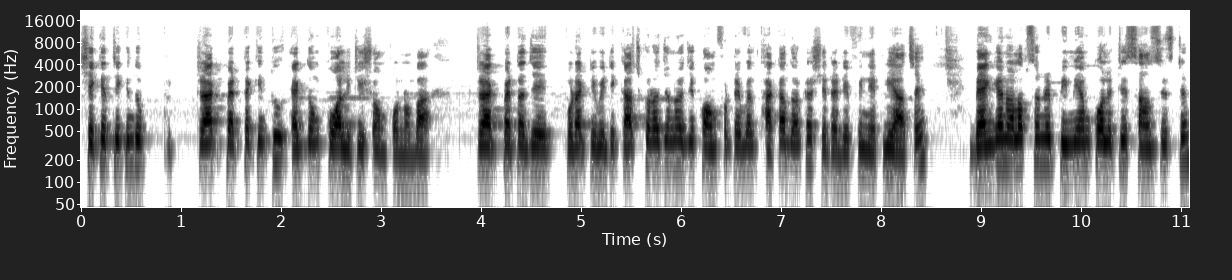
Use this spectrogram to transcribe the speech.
সেক্ষেত্রে কিন্তু ট্র্যাকপ্যাডটা কিন্তু একদম কোয়ালিটি সম্পন্ন বা ট্র্যাক প্যাডটা যে প্রোডাক্টিভিটি কাজ করার জন্য যে কমফোর্টেবল থাকা দরকার, সেটা ডেফিনেটলি আছে। ব্যাঙ্গান অলপশনের প্রিমিয়াম কোয়ালিটির সাউন্ড সিস্টেম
